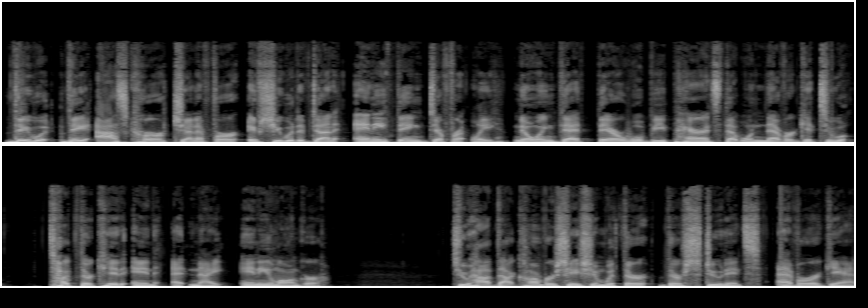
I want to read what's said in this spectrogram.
They would they ask her, Jennifer, if she would have done anything differently, knowing that there will be parents that will never get to tuck their kid in at night any longer. To have that conversation with their their students ever again.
